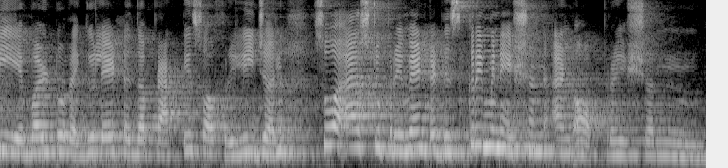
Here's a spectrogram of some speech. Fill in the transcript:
be able to regulate the practice of religion so as to prevent discrimination and oppression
